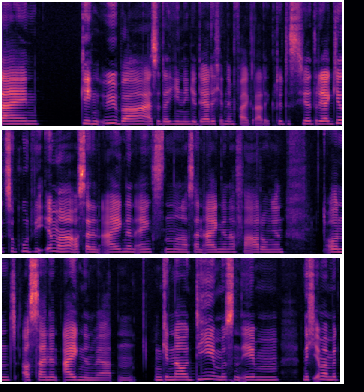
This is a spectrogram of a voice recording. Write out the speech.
Dein Gegenüber, also derjenige, der dich in dem Fall gerade kritisiert, reagiert so gut wie immer aus seinen eigenen Ängsten und aus seinen eigenen Erfahrungen und aus seinen eigenen Werten. Und genau die müssen eben nicht immer mit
